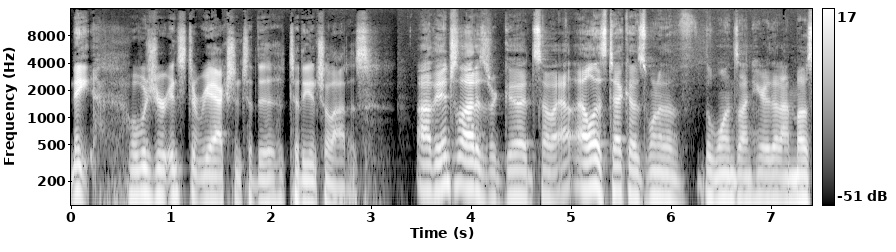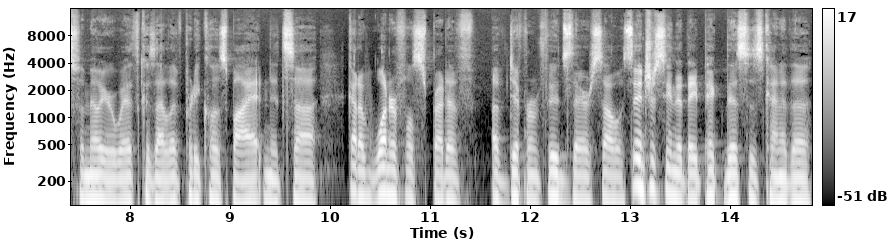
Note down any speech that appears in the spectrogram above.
Nate, what was your instant reaction to the to the enchiladas? Uh, the enchiladas are good. So El Azteco is one of the ones on here that I'm most familiar with because I live pretty close by it, and it's uh, got a wonderful spread of of different foods there. So it's interesting that they picked this as kind of the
